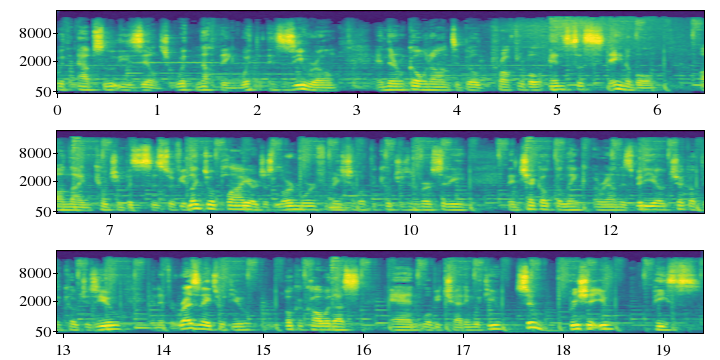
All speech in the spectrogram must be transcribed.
with absolutely zilch, with nothing, with zero, and they're going on to build profitable and sustainable online coaching businesses. So if you'd like to apply or just learn more information about the Coaches University, then check out the link around this video, check out the Coaches U, and if it resonates with you, book a call with us and we'll be chatting with you soon. Appreciate you. Peace.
